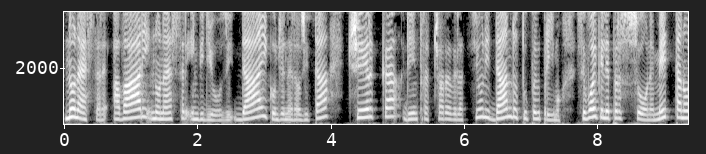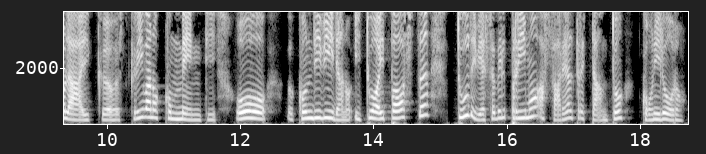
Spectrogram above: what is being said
non essere avari, non essere invidiosi. Dai con generosità, cerca di intracciare relazioni dando tu per primo. Se vuoi che le persone mettano like, scrivano commenti o eh, condividano i tuoi post, tu devi essere il primo a fare altrettanto con i loro.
